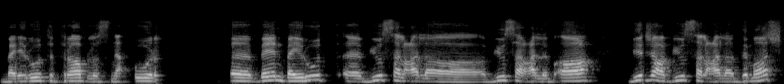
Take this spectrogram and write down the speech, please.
بيروت طرابلس ناقورة. بين بيروت بيوصل على بيوصل على البقاع. بيرجع بيوصل على دمشق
